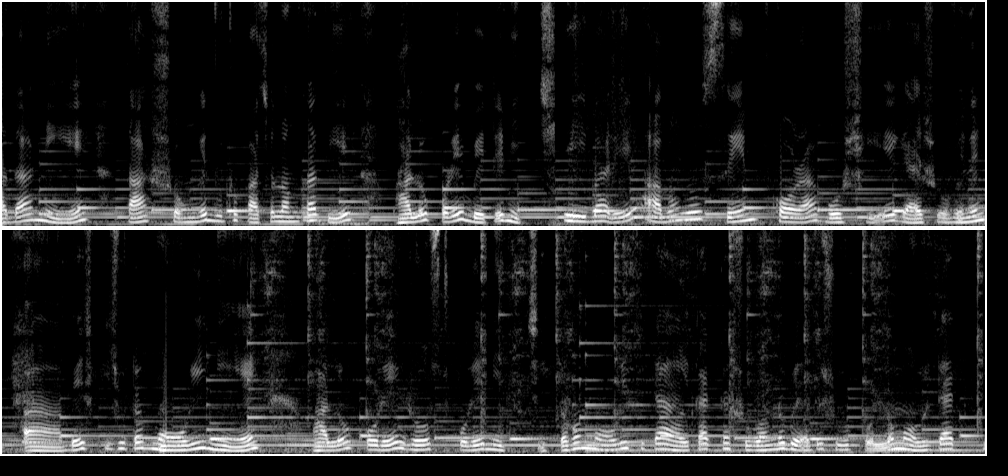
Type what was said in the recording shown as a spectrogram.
আদা নিয়ে তার সঙ্গে দুটো কাঁচা লঙ্কা দিয়ে ভালো করে বেটে নিচ্ছি। এইবারে আবারও সেম কড়া বসিয়ে গ্যাস ওভেনে বেশ কিছুটা মৌরি নিয়ে ভালো করে রোস্ট করে নিচ্ছি। যখন মৌরি থেকে হালকা একটা সুগন্ধ বেরোতে শুরু করল, মৌরিটা একটি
